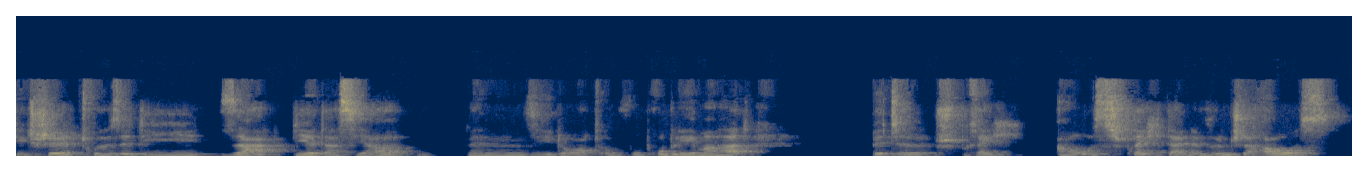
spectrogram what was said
die Schilddrüse, die sagt dir das ja, wenn sie dort irgendwo Probleme hat. Bitte sprech aus, sprech deine Wünsche aus,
